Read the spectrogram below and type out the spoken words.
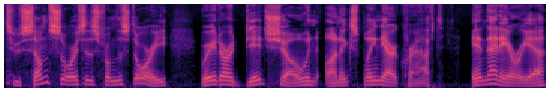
to some sources from the story, radar did show an unexplained aircraft in that area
